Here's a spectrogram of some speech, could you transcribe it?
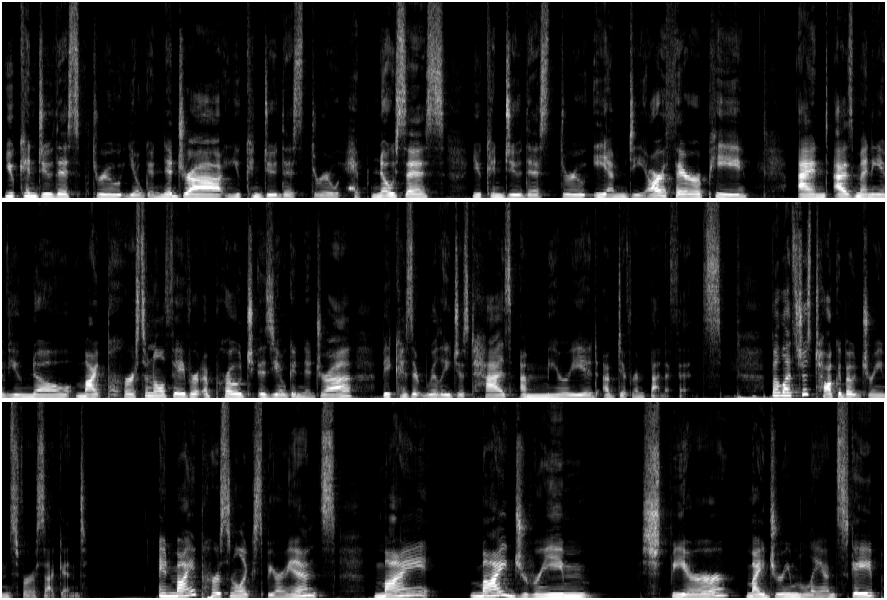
You can do this through yoga nidra, you can do this through hypnosis, you can do this through EMDR therapy. And as many of you know, my personal favorite approach is Yoga Nidra because it really just has a myriad of different benefits. But let's just talk about dreams for a second. In my personal experience, my my dream sphere, my dream landscape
